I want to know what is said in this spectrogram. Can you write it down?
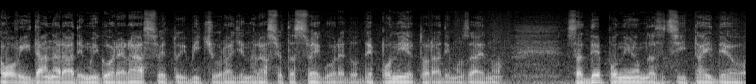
Ovih dana radimo i gore rasvetu i bit će urađena rasveta sve gore do deponije, to radimo zajedno sa deponijom da se i taj deo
